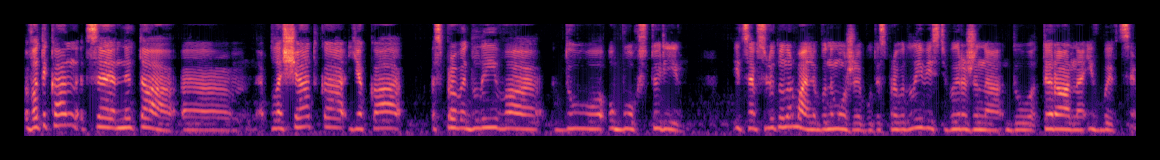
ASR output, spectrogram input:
Ватикан це не та площадка, яка справедлива до обох сторін. І це абсолютно нормально, бо не може бути справедливість виражена до тирана і вбивці.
